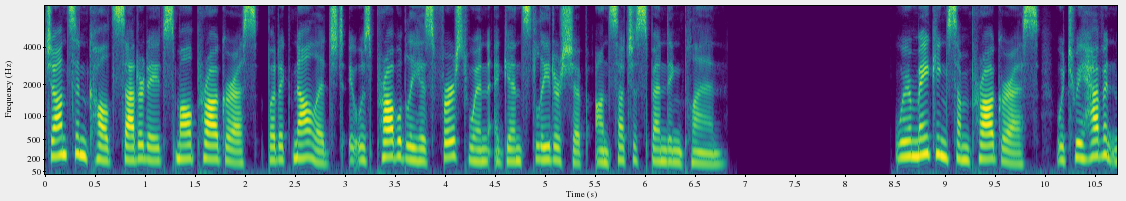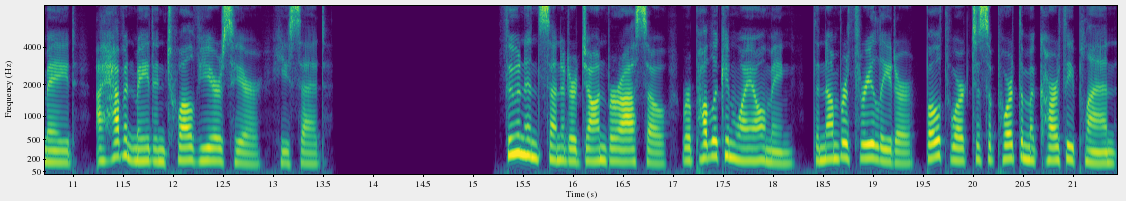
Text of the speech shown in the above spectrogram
Johnson called Saturday small progress but acknowledged it was probably his first win against leadership on such a spending plan. We're making some progress, which we haven't made, I haven't made in 12 years here, he said. Thune and Senator John Barrasso, Republican Wyoming, the number three leader, both worked to support the McCarthy plan,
